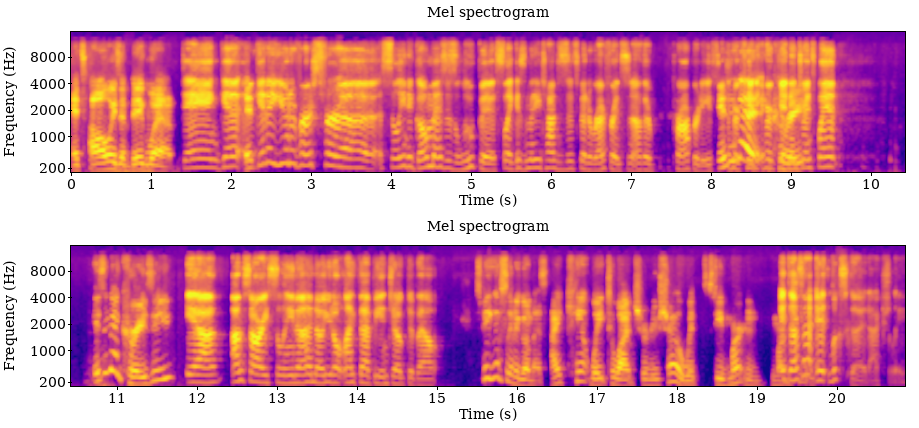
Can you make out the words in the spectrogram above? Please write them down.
It's always a big web. Dang, get a, It- get a universe for uh, Selena Gomez's lupus, like as many times as it's been referenced in other properties. Isn't her that kidney, her kidney transplant? Isn't that crazy? Yeah, I'm sorry, Selena. I know you don't like that being joked about. Speaking of Selena Gomez, I can't wait to watch her new show with Steve Martin. It doesn't. It looks good, actually.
